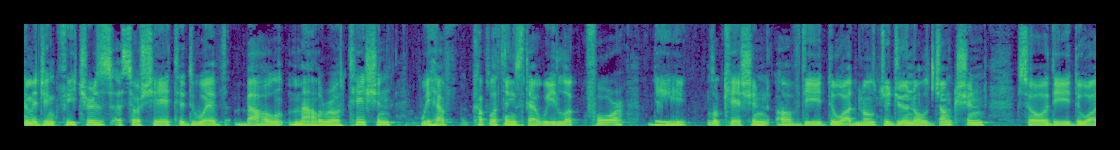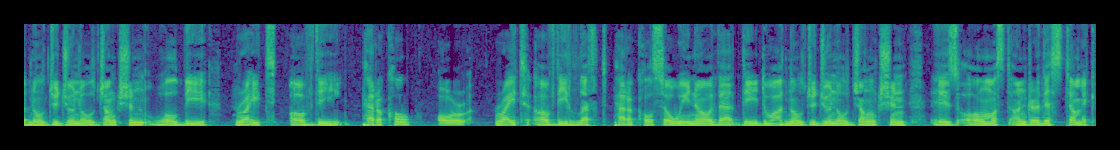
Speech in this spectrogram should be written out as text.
imaging features associated with bowel malrotation. We have a couple of things that we look for the location of the duodenal jejunal junction. So, the duodenal jejunal junction will be right of the pedicle or right of the left pedicle. So we know that the duodenal jejunal junction is almost under the stomach,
